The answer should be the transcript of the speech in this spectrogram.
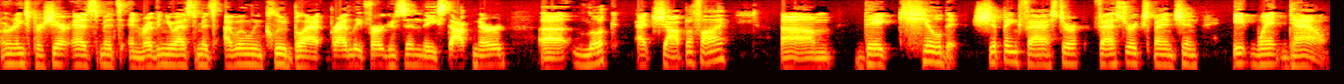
earnings per share estimates and revenue estimates. I will include Bradley Ferguson, the stock nerd, uh, look at Shopify. Um, they killed it. Shipping faster, faster expansion. It went down.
